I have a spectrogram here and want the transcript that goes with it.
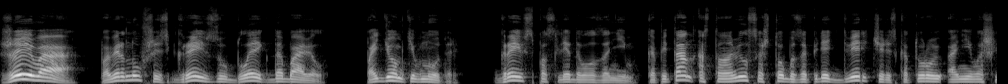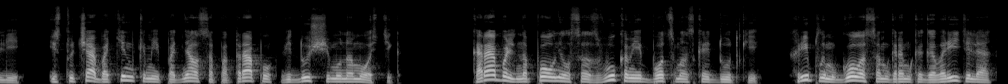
«Живо!» Повернувшись к Грейвзу, Блейк добавил. «Пойдемте внутрь». Грейвс последовал за ним. Капитан остановился, чтобы запереть дверь, через которую они вошли, и, стуча ботинками, поднялся по трапу, ведущему на мостик. Корабль наполнился звуками боцманской дудки, хриплым голосом громкоговорителя,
